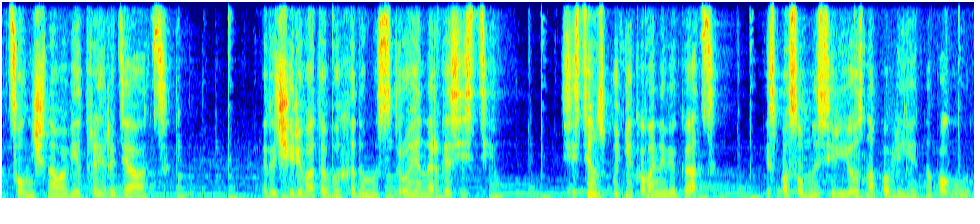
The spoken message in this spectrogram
от солнечного ветра и радиации. Это чревато выходом из строя энергосистем, систем спутниковой навигации и способно серьезно повлиять на погоду.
